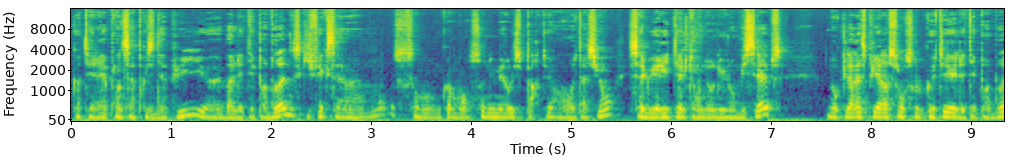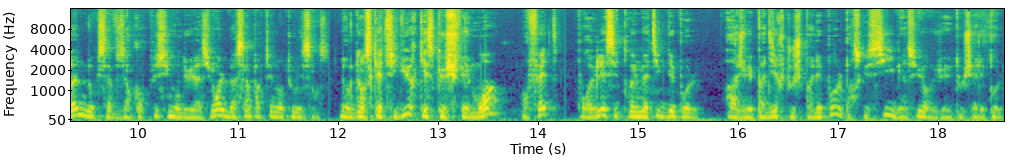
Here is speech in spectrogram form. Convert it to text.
quand elle allait prendre sa prise d'appui, euh, bah, elle était pas bonne, ce qui fait que ça, son, comment, son numérus partait en rotation, ça lui irritait le tendon du long biceps, donc la respiration sur le côté, elle était pas bonne, donc ça faisait encore plus une ondulation, le bassin partait dans tous les sens. Donc dans ce cas de figure, qu'est-ce que je fais moi, en fait, pour régler cette problématique d'épaule? Ah, je vais pas dire je touche pas l'épaule, parce que si, bien sûr, je vais toucher à l'épaule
